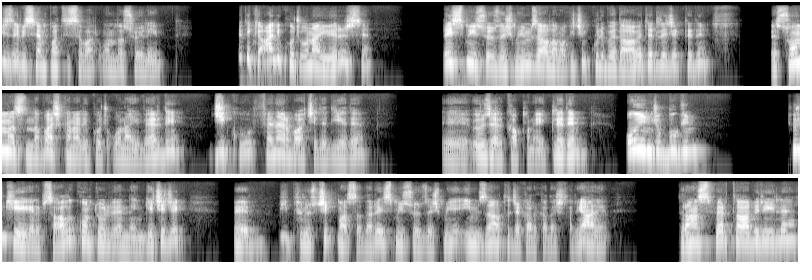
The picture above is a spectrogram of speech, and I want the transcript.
bizde bir sempatisi var. Onu da söyleyeyim. Dedi ki Ali Koç onay verirse resmi sözleşme imzalamak için kulübe davet edilecek dedi. Ve sonrasında Başkan Ali Koç onay verdi. Ciku Fenerbahçe'de diye de e, özel kapına ekledi. Oyuncu bugün Türkiye'ye gelip sağlık kontrollerinden geçecek ve bir pürüz çıkmazsa da resmi sözleşmeye imza atacak arkadaşlar. Yani transfer tabiriyle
